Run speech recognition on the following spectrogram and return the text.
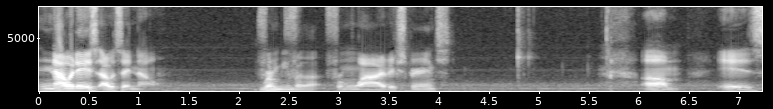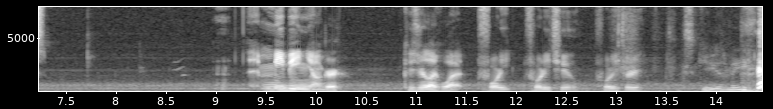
nowadays, I would say no. What do you mean by that? From what I've experienced, um, is me being younger, because you're like what 40, 42, 43? Excuse me. if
